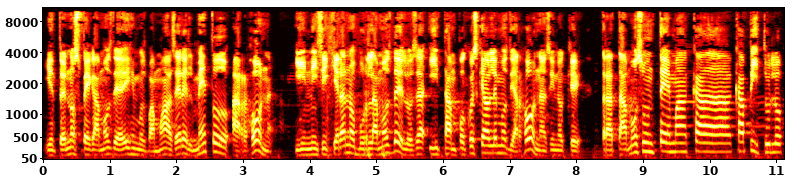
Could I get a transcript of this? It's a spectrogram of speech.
y entonces nos pegamos de ahí y dijimos, vamos a hacer el método Arjona. Y ni siquiera nos burlamos de él, o sea, y tampoco es que hablemos de Arjona, sino que tratamos un tema cada capítulo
